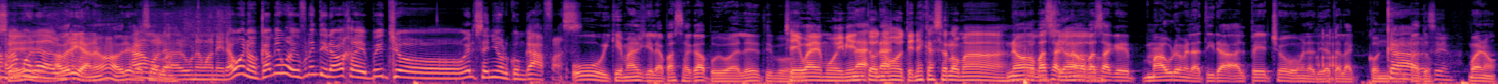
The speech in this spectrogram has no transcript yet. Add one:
Sí. hagámosla de Habría, manera. ¿no? Habría que Hagámosla de alguna manera. Bueno, cambiamos de frente y la baja de pecho el señor con gafas. Uy, qué mal que la pasa Capo igual, eh. Tipo... Che, igual de movimiento, no, tenés que hacerlo más. No pasa, no, pasa que Mauro me la tira al pecho, vos me la tiraste a la concha Claro, del pato. sí. Bueno,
